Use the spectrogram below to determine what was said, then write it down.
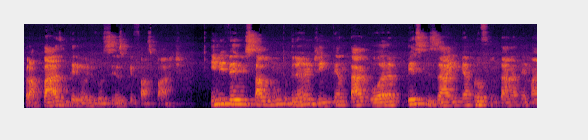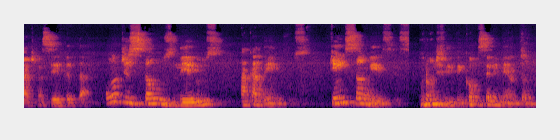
para a paz interior de vocês, porque faz parte. E me veio um estalo muito grande em tentar agora pesquisar e me aprofundar na temática acerca da onde estão os negros acadêmicos. Quem são esses? Por onde vivem? Como se alimentam?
